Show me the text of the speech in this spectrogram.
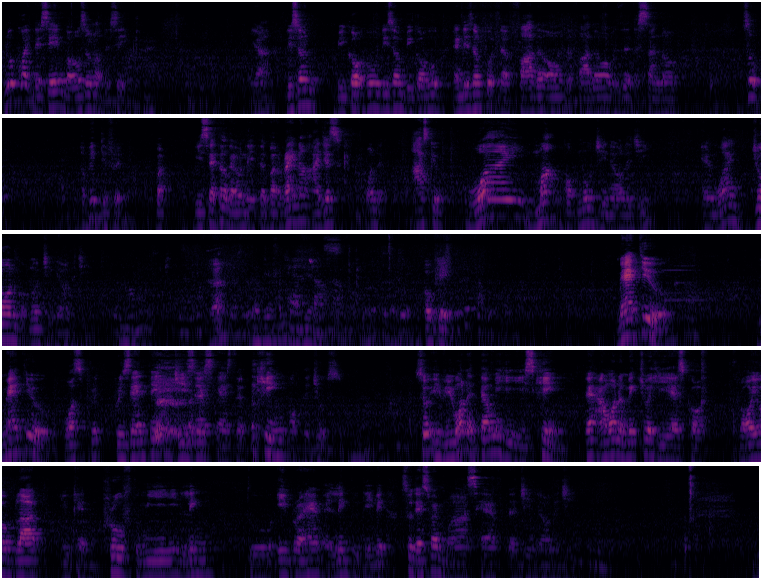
Look quite the same, but also not the same. Yeah, this one begot who, this one begot who, and this one put the father off, the father off, is it the son off? So, a bit different. But we settle that one later. But right now, I just want to ask you, why Mark got no genealogy and why John got no genealogy? Huh? Okay. Matthew, Matthew was pre presenting Jesus as the king of the Jews. So if you want to tell me he is king, then I want to make sure he has got royal blood. You can prove to me, link to Abraham and link to David. So that's why must have the genealogy.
